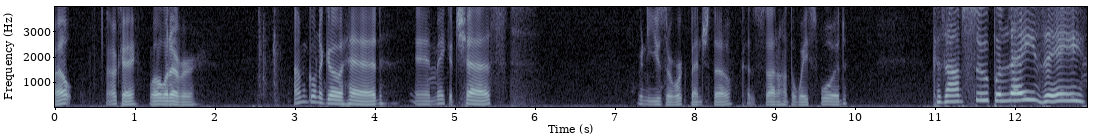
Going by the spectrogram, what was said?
Well, okay. Well, whatever. I'm going to go ahead and make a chest. I'm going to use their workbench, though, because I don't have to waste wood. Because I'm super lazy!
